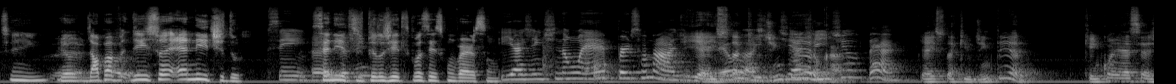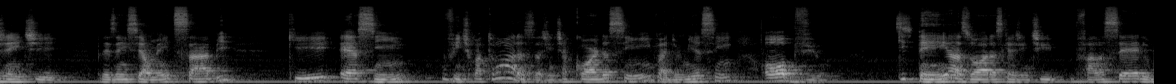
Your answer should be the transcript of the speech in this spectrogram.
Sim. É, Eu, dá pra, pô. isso é nítido. Sim. Isso é a nítido gente- pelo jeito que vocês conversam. E a gente não é personagem. E é isso daqui a o dia inteiro, a gente, é. E é isso daqui o dia inteiro. Quem conhece a gente presencialmente sabe que é assim 24 horas. A gente acorda assim, vai dormir assim. Óbvio que tem as horas que a gente fala sério,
